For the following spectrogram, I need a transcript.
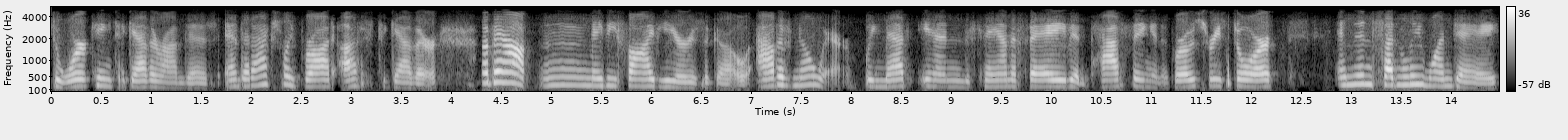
to working together on this, and that actually brought us together about mm, maybe five years ago out of nowhere. We met in Santa Fe in passing in a grocery store, and then suddenly one day,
